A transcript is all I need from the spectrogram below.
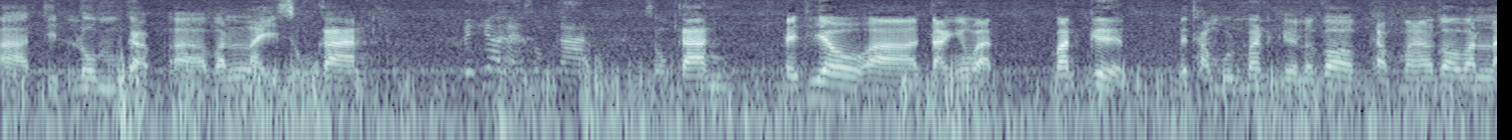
อ่าติดลมกับอ่าวันไหลสงกรารไปเที่ยวไหนสงกรารสงกรารไปเที่ยวอ่าต่างจังหวัดบ้านเกิด ไปทำบุญบ้านเกิด แล้วก็กลับมาก็วันไหล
